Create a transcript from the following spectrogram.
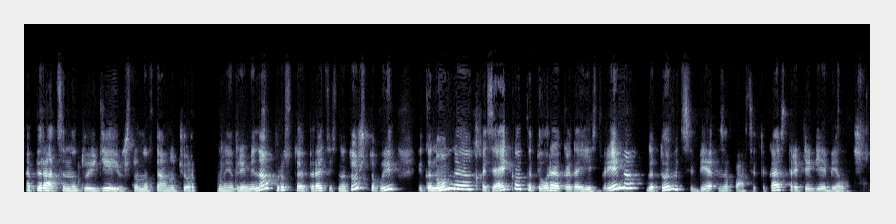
опираться на ту идею, что настанут черные времена, просто опирайтесь на то, что вы экономная хозяйка, которая, когда есть время, готовит себе запасы. Такая стратегия белочки.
